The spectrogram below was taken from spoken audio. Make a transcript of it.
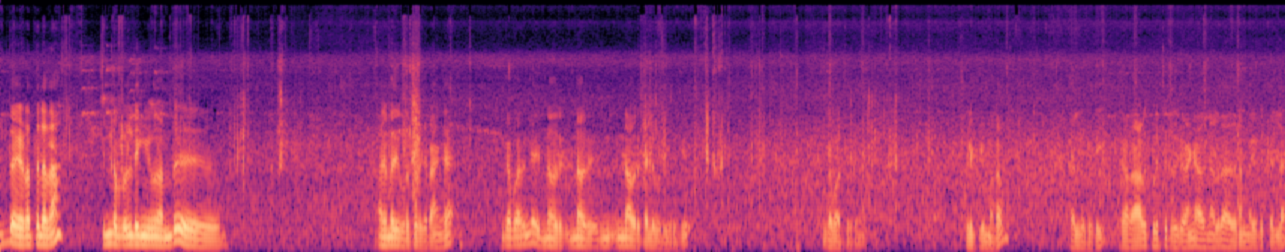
இந்த இடத்துல தான் இந்த பில்டிங்கு வந்து அனுமதி கொடுத்துருக்குறாங்க. இங்கே பாருங்கள் இன்னொரு இன்னொரு இன்னொரு கல்லுபடி இருக்குது இங்கே பார்த்துக்கிடுங்க குளிக்கும் மடம் கல்லுபடி. வேறு ஆள் குளிச்சுட்டு இருக்காங்க அதனால தான் அது நம்ம எடுக்கலை.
